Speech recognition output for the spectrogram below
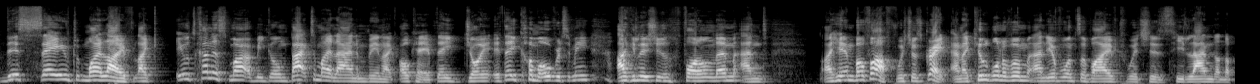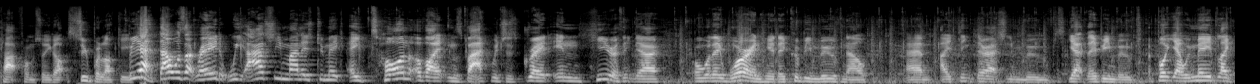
this saved my life. Like it was kind of smart of me going back to my land and being like, okay, if they join, if they come over to me, I can literally just follow them and I hit them both off, which was great. And I killed one of them, and the other one survived, which is he landed on the platform, so he got super lucky. But yeah, that was that raid. We actually managed to make a ton of items back, which is great. In here, I think they are, or well, they were in here. They could be moved now. Um, I think they're actually moved. Yeah, they've been moved. But yeah, we made like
